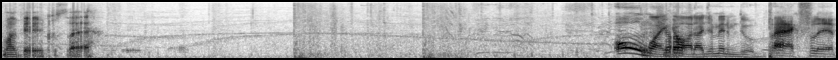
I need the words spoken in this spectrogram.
my vehicle's there. Oh my job. god, I just made him do a backflip.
